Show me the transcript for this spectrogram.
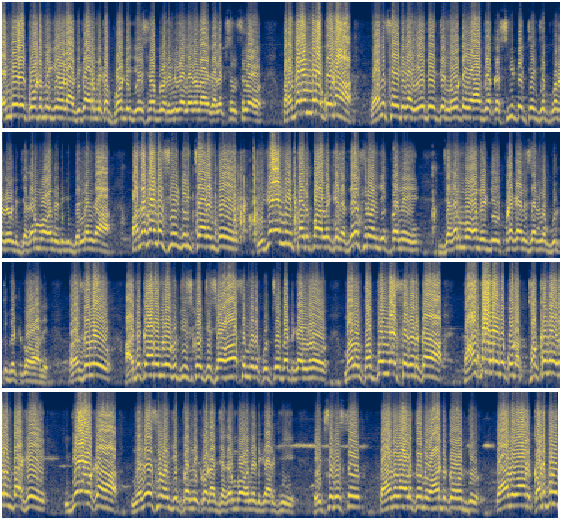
ఎన్డీఏ కూటమికి వాళ్ళ అధికారంలో పోటీ చేసినప్పుడు రెండు వేల ఇరవై నాలుగు ఎలక్షన్స్లో ప్రజలందరూ కూడా వన్ సైడ్గా ఏదైతే నూట యాభై ఒక్క సీట్ వచ్చని చెప్పుకున్నటువంటి జగన్మోహన్ రెడ్డికి భిన్నంగా పదకొండు సీట్లు ఇచ్చారంటే ఇదే మీ పరిపాలనకి నిదర్శనం అని చెప్పని జగన్మోహన్ రెడ్డి ఇప్పటికైనా సరే గుర్తుపెట్టుకోవాలి. ప్రజలు అధికారంలోకి తీసుకొచ్చి సింహాసం మీద కూర్చోబెట్టగలరు. మనం తప్పులు చేస్తే కనుక పాతాలను కూడా తొక్కగలరంటాకి ఇదే ఒక నిదర్శనం అని చెప్పని కూడా జగన్మోహన్ రెడ్డి గారికి హెచ్చరిస్తూ పేదవాళ్ళతో వాడుకోవద్దు. పేదవాడు కడుపులు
